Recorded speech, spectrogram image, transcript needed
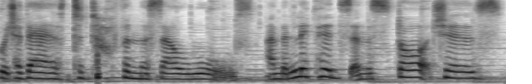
which are there to toughen the cell walls. And the lipids and the starches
